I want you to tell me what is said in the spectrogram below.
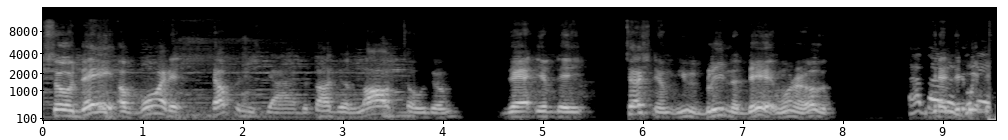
So they avoided helping this guy because the law told them that if they touched him, he was bleeding or dead, one or the other. I thought that it they was would- ten.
